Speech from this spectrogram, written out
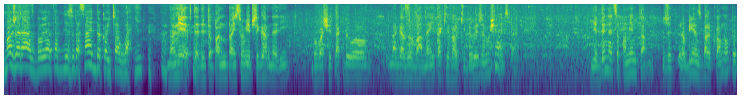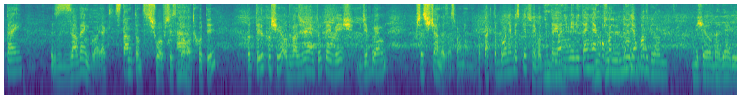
Może raz, bo ja tam nie zwracałem do końca uwagi. No nie, wtedy to pan, państwo mnie przygarnęli, bo właśnie tak było nagazowane i takie walki były, że musiałem spać. Jedyne co pamiętam, że robiłem z balkonu tutaj z zawęgła. Jak stamtąd szło wszystko od huty, to tylko się odważyłem tutaj wyjść, gdzie byłem przez ścianę zasłaniany, bo tak to było niebezpiecznie, bo tutaj oni mieli No, tajniaków przecież od mieli podgląd. My się obawiali,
